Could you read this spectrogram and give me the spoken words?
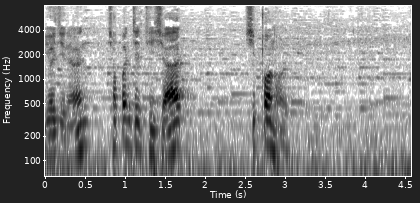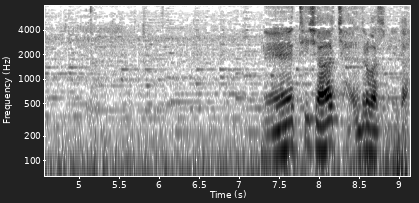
이어지는 첫 번째 티샷 10번 홀. 네, 티샷 잘 들어갔습니다.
